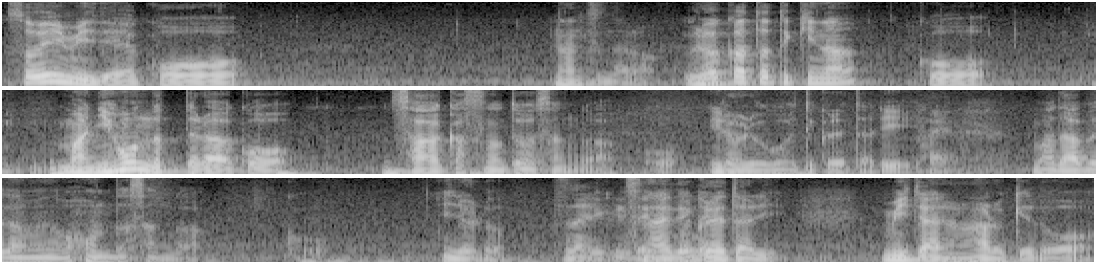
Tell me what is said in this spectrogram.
そういう意味でこうなんつうんだろう裏方的なこうまあ日本だったらこうサーカスの豊さんがこういろいろ動いてくれたり、はい。まあ、ダブダブの本田さんがこういろいろつないでくれたりみたいなのあるけど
